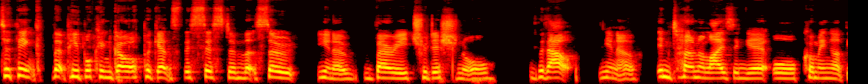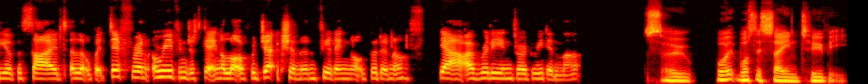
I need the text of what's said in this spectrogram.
to think that people can go up against this system that's so you know very traditional without you know internalizing it or coming at the other side a little bit different or even just getting a lot of rejection and feeling not good enough. Yeah i really enjoyed reading that. So what, what's this saying to be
